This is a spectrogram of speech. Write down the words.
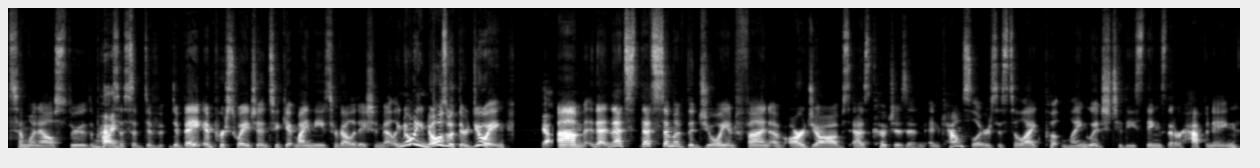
someone else through the process right. of de- debate and persuasion to get my needs for validation met. Like nobody knows what they're doing. Yeah. Um, that, that's that's some of the joy and fun of our jobs as coaches and, and counselors is to like put language to these things that are happening,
